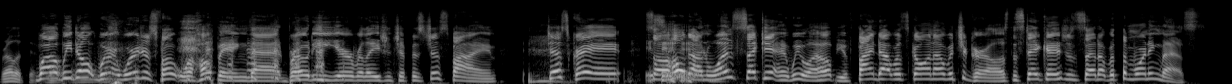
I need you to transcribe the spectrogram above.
relatives. Well, we don't. We're we're just fo- we're hoping that Brody, your relationship is just fine, just great. So hold on one second, and we will help you find out what's going on with your girls. The staycation set up with the morning mess.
